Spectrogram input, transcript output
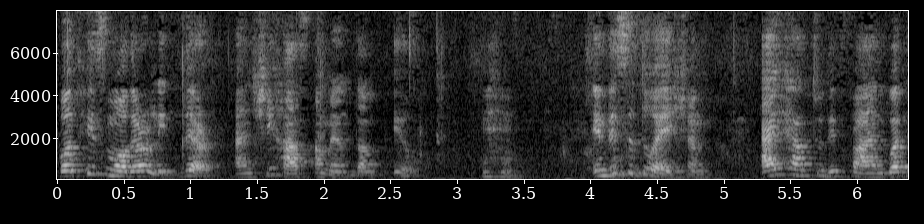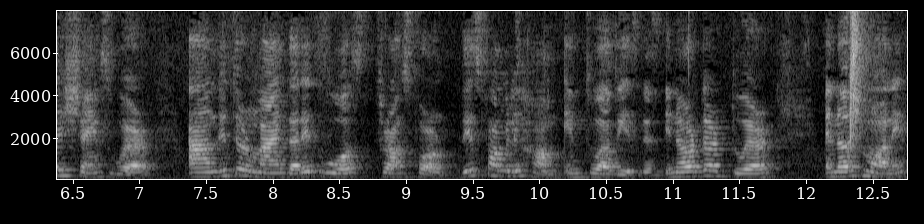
But his mother lived there, and she has a mental ill. in this situation, I had to define what the changes were and determine that it was transform this family home into a business in order to earn enough money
